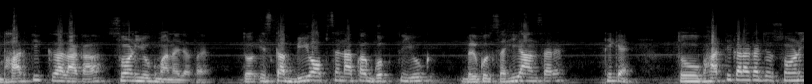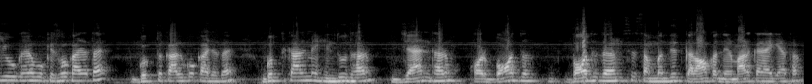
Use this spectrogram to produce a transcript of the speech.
भारतीय कला का स्वर्ण युग माना जाता है? तो इसका बी ऑप्शन आपका गुप्त युग, बिल्कुल सही आंसर है, ठीक है? तो भारतीय कला का जो स्वर्ण युग है, वो किसको कहा जाता है? गुप्त काल को कहा जाता है। गुप्त काल में हिंदू धर्म, जैन धर्म और बौद्ध बौद्ध धर्म से संबंधित कलाओं का निर्माण कराया गया था।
